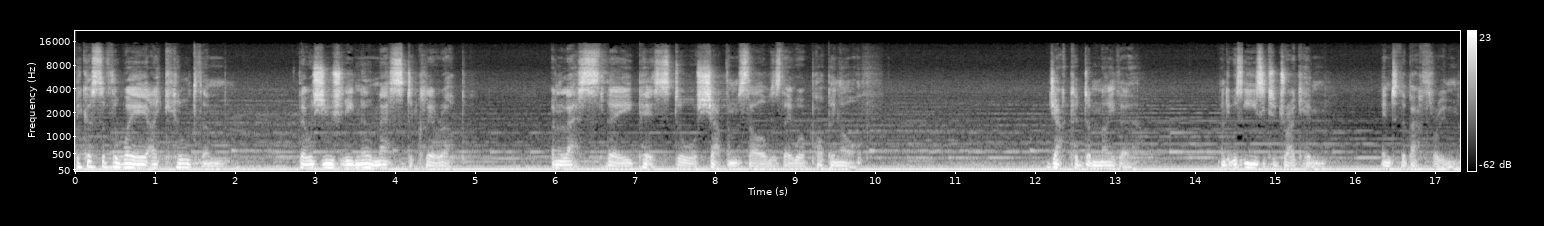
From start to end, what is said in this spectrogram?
Because of the way I killed them, there was usually no mess to clear up, unless they pissed or shat themselves as they were popping off. Jack had done neither, and it was easy to drag him into the bathroom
